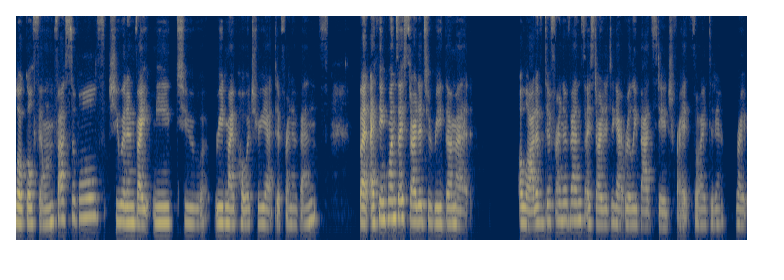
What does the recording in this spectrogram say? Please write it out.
local film festivals, she would invite me to read my poetry at different events. But I think once I started to read them at a lot of different events, I started to get really bad stage fright. So I didn't write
